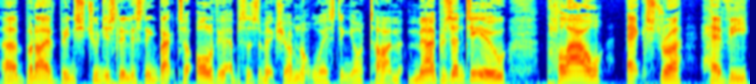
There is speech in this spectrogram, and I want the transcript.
uh, but I've been studiously listening back to all of your episodes to make sure I'm not wasting your time. May I present to you Plough Extra Heavy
